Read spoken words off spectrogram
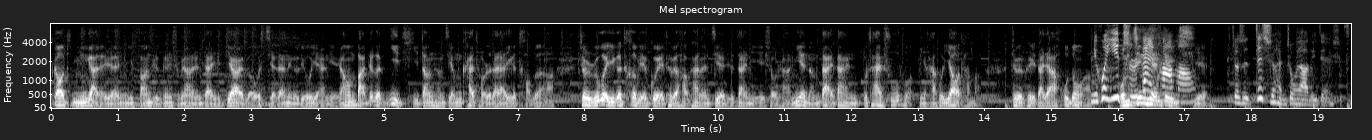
高敏感的人，你防止跟什么样的人在一起，第二个我写在那个留言里，然后我们把这个议题当成节目开头的大家一个讨论啊，就是如果一个特别贵、特别好看的戒指在你手上，你也能戴，但是你不太舒服，你还会要它吗？这个可以大家互动啊。你会一我们直戴今天这它吗一？期，就是这是很重要的一件事情。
